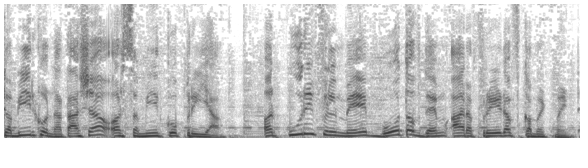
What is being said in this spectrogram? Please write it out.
कबीर को नताशा और समीर को प्रिया। और पूरी फ़िल्म में both of them are afraid of commitment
